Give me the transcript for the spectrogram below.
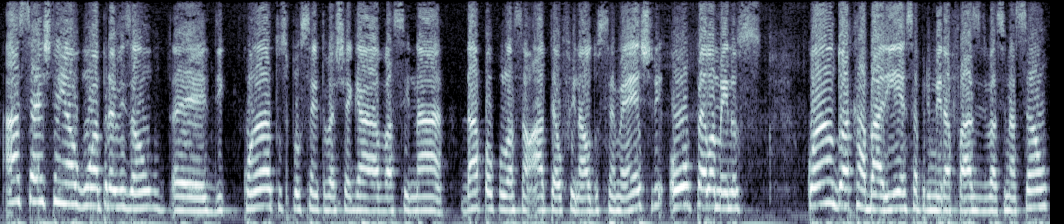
A SES tem alguma previsão é, de quantos por cento vai chegar a vacinar da população até o final do semestre? Ou pelo menos quando acabaria essa primeira fase de vacinação?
